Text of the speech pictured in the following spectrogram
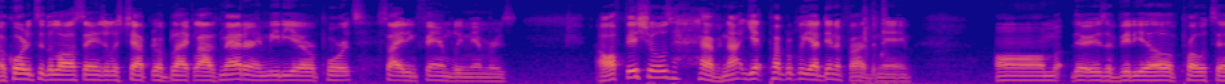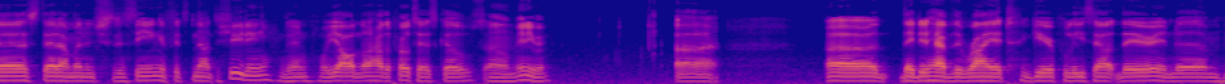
according to the Los Angeles chapter of Black Lives Matter and media reports citing family members, officials have not yet publicly identified the name. Um, there is a video of protest that I'm interested in seeing. If it's not the shooting, then we all know how the protest goes. Um, anyway. Uh, uh, they did have the riot gear police out there, and um,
